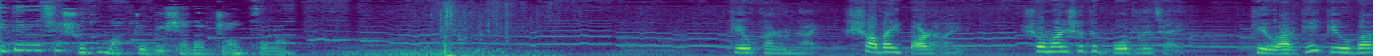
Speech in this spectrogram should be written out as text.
এতে রয়েছে শুধুমাত্র বিষাদ আর যন্ত্রণা। কেউ কারও নয়, সবাই পর হয়। সময়ের সাথে বদলে যায়। কেউ আগে, কেউ বা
